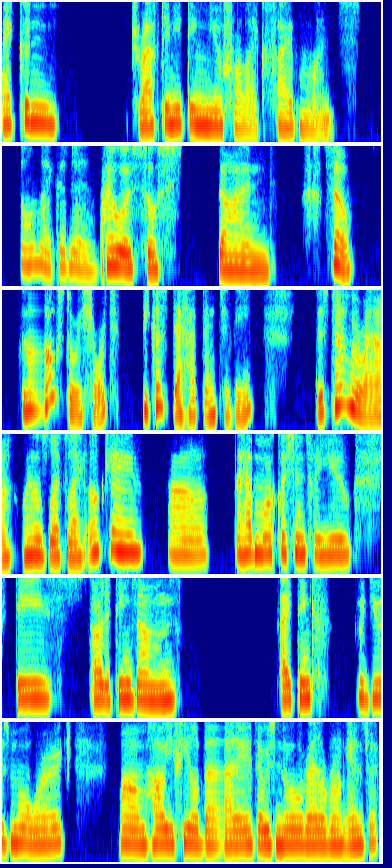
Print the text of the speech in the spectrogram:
I couldn't draft anything new for like five months. Oh my goodness. I was so stunned. So, long story short, because that happened to me, this time around, I was like, like, okay, uh, I have more questions for you. These are the things um I think could use more work. Um, how you feel about it. There was no right or wrong answer.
